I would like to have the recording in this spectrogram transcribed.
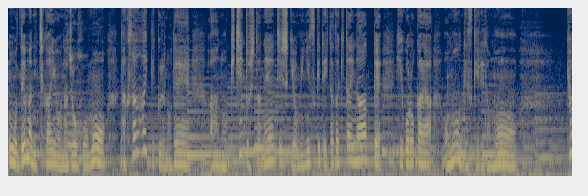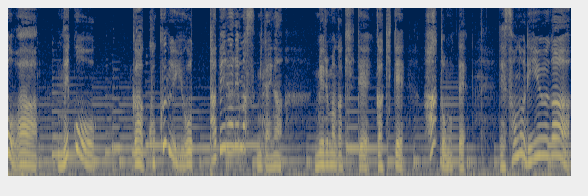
もうデマに近いような情報もたくさん入ってくるのであのきちんとしたね知識を身につけていただきたいなって日頃から思うんですけれども今日は猫が穀類を食べられますみたいなメルマが来てが来てはあと思ってでその理由が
